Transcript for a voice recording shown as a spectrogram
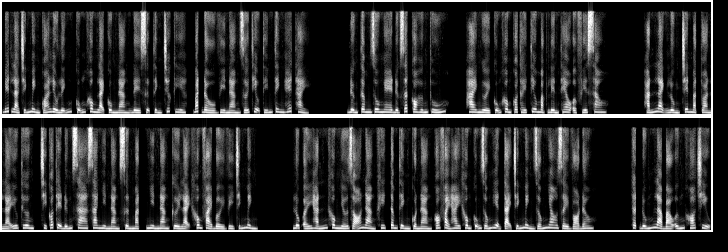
biết là chính mình quá liều lĩnh cũng không lại cùng nàng đề sự tình trước kia, bắt đầu vì nàng giới thiệu tím tinh hết thảy. Đường tâm du nghe được rất có hứng thú, hai người cũng không có thấy tiêu mặc liền theo ở phía sau. Hắn lạnh lùng trên mặt toàn là yêu thương, chỉ có thể đứng xa xa nhìn nàng sườn mặt, nhìn nàng cười lại không phải bởi vì chính mình. Lúc ấy hắn không nhớ rõ nàng khi tâm tình của nàng có phải hay không cũng giống hiện tại chính mình giống nhau dày vỏ đâu. Thật đúng là báo ứng khó chịu,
